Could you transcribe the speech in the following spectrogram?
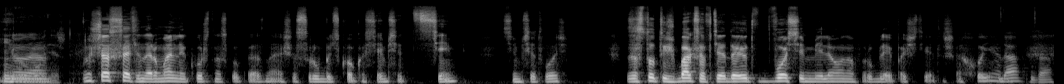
ну, выводишь. Да. Ну, сейчас, кстати, нормальный курс, насколько я знаю. Сейчас рубль сколько? 77? 78? за 100 тысяч баксов тебе дают 8 миллионов рублей почти. Это ж охуенно. Да, да.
